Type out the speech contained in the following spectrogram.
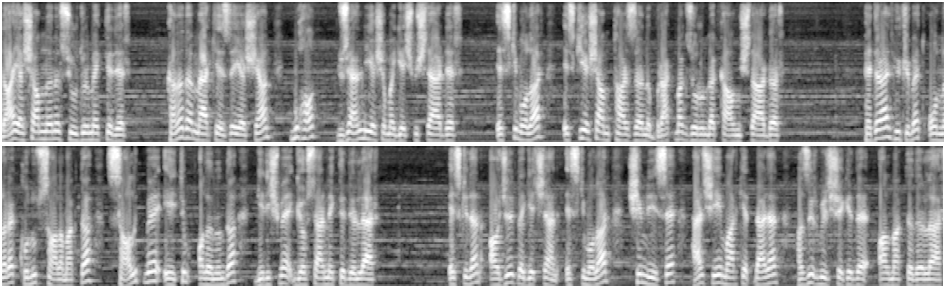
dağ yaşamlarını sürdürmektedir. Kanada merkezde yaşayan bu halk düzenli yaşama geçmişlerdir. Eskimolar eski yaşam tarzlarını bırakmak zorunda kalmışlardır. Federal hükümet onlara konut sağlamakta, sağlık ve eğitim alanında gelişme göstermektedirler. Eskiden avcılıkla geçinen Eskimolar şimdi ise her şeyi marketlerden hazır bir şekilde almaktadırlar.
